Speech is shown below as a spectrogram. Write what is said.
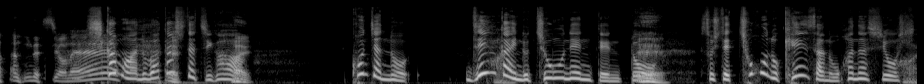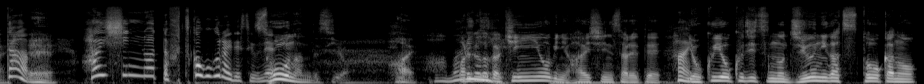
そうなんですよね。しかもあの私たちが、はいこんちゃんの前回の腸年点と、えそして腸の検査のお話をえした配信のあった2日後ぐらいですえよね。そうなんですよ。はい。あれがだから金曜日に配信されて、はい翌々日の12月10日の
